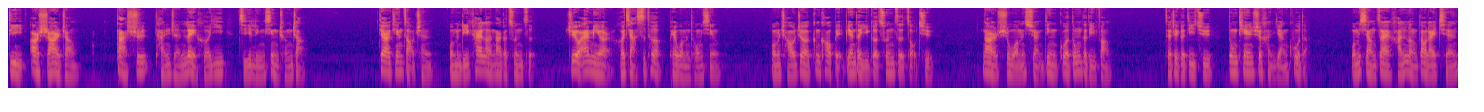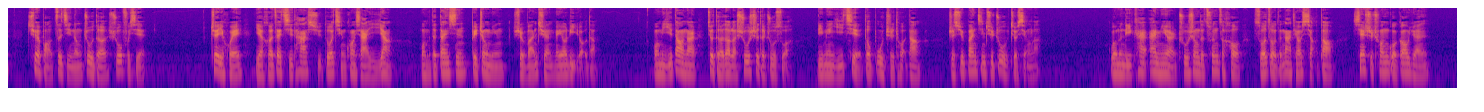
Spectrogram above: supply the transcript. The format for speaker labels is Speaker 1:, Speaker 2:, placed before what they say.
Speaker 1: 第二十二章，大师谈人类合一及灵性成长。第二天早晨，我们离开了那个村子，只有埃米尔和贾斯特陪我们同行。我们朝着更靠北边的一个村子走去，那儿是我们选定过冬的地方。在这个地区，冬天是很严酷的。我们想在寒冷到来前。确保自己能住得舒服些。这一回也和在其他许多情况下一样，我们的担心被证明是完全没有理由的。我们一到那儿就得到了舒适的住所，里面一切都布置妥当，只需搬进去住就行了。我们离开埃米尔出生的村子后所走的那条小道，先是穿过高原。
